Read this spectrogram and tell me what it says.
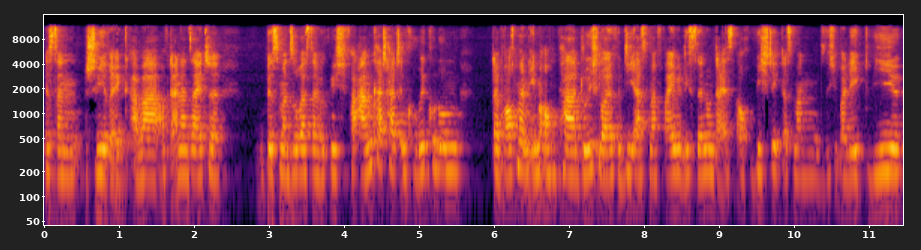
ist dann schwierig. Aber auf der anderen Seite, bis man sowas dann wirklich verankert hat im Curriculum, da braucht man eben auch ein paar Durchläufe, die erstmal freiwillig sind. Und da ist auch wichtig, dass man sich überlegt, wie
